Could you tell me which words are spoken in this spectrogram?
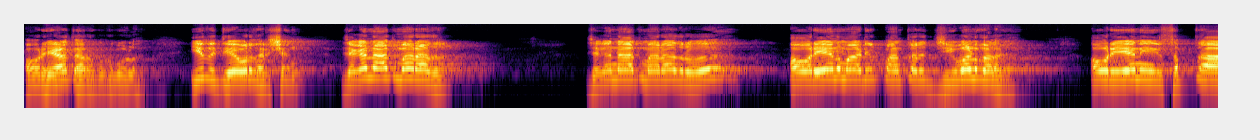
ಅವ್ರು ಹೇಳ್ತಾರೆ ಗುರುಗಳು, ಇದು ದೇವರ ದರ್ಶನ, ಜಗನ್ನಾಥ ಮಹಾರಾಜರು. ಜಗನ್ನಾಥ ಮಹಾರಾಜರು, ಅವ್ರೇನು ಮಾಡಿರಪ್ಪ ಅಂತಾರೆ ಜೀವನದೊಳಗೆ. ಅವ್ರು ಏನು ಈ ಸಪ್ತಾಹ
